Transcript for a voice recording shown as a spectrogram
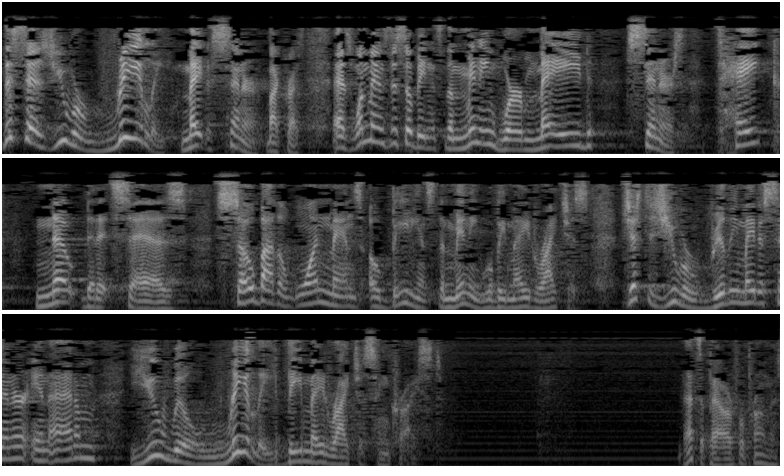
this says you were really made a sinner by Christ. As one man's disobedience, the many were made sinners. Take note that it says, so by the one man's obedience, the many will be made righteous. Just as you were really made a sinner in Adam, you will really be made righteous in Christ. That's a powerful promise.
